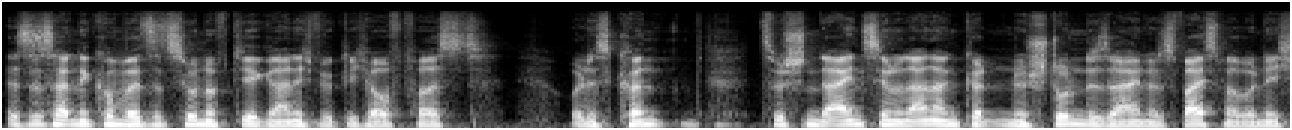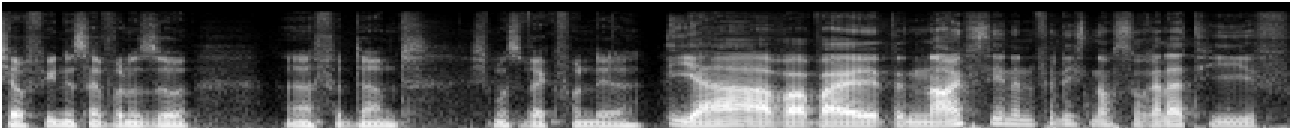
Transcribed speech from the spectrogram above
Es ist halt eine Konversation, auf die er gar nicht wirklich aufpasst. Und es könnte zwischen der einen Szene und der anderen könnte eine Stunde sein, das weiß man aber nicht. Auf ihn ist einfach nur so, ah, verdammt, ich muss weg von der. Ja, aber bei den Knife-Szenen finde ich es noch so relativ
